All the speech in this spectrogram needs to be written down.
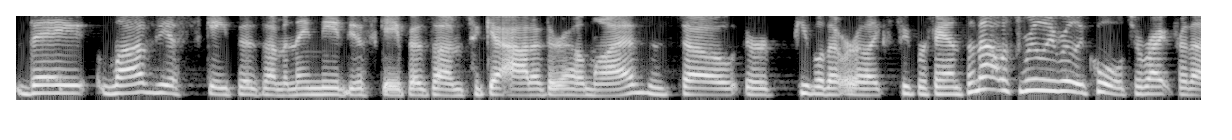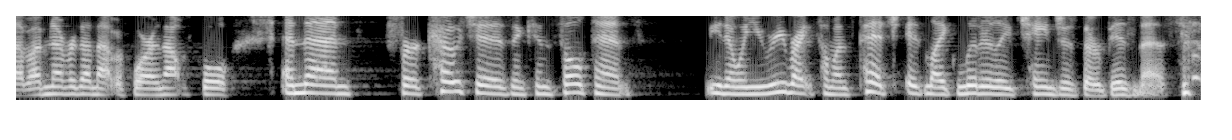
they love the escapism and they need the escapism to get out of their own lives. And so there are people that were like super fans. And that was really, really cool to write for them. I've never done that before. And that was cool. And then for coaches and consultants, you know, when you rewrite someone's pitch, it like literally changes their business.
